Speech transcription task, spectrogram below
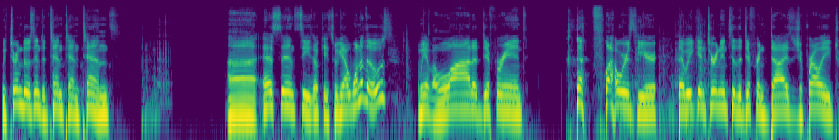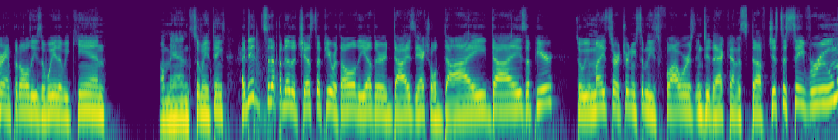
We turned those into 10, 10, 10s. Uh, seeds. Okay, so we got one of those. We have a lot of different flowers here that we can turn into the different dyes. We should probably try and put all these away that we can. Oh man, so many things. I did set up another chest up here with all the other dyes, the actual dye dyes up here. So we might start turning some of these flowers into that kind of stuff just to save room.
